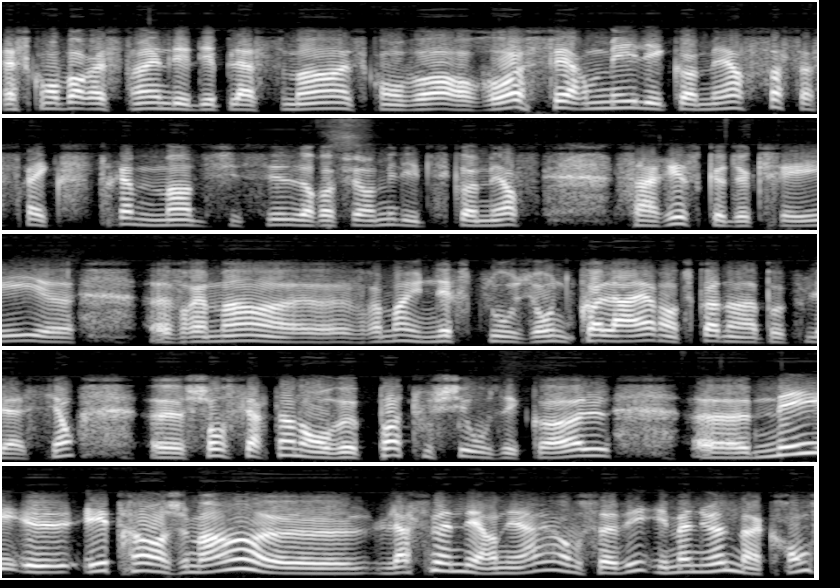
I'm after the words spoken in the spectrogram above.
Est-ce qu'on va restreindre les déplacements? Est-ce qu'on va refermer les commerces? Ça, ça serait extrêmement difficile de refermer les petits commerces. Ça risque de créer euh, vraiment vraiment une explosion, une colère en tout cas dans la population. chose certaine, on veut pas toucher aux écoles, mais étrangement euh, la semaine dernière, vous savez, Emmanuel Macron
